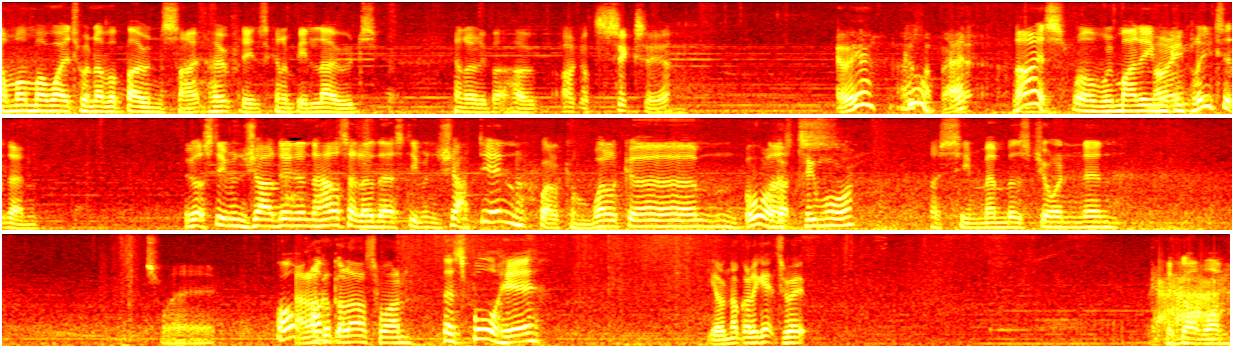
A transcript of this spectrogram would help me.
I'm on my way to another bone site. Hopefully, it's going to be loads. Can only but hope. I got six here. Oh yeah, that's Cool. not bad. Nice. Well, we might even Nine. complete it then. We got Stephen Jardin in the house. Hello there, Stephen Jardin. Welcome, welcome. Oh, I've got two more. I see members joining in. Swear. Oh, And I've I've got the last one. there's four here. Yeah, I'm not going to get to it. I got Ah. one.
